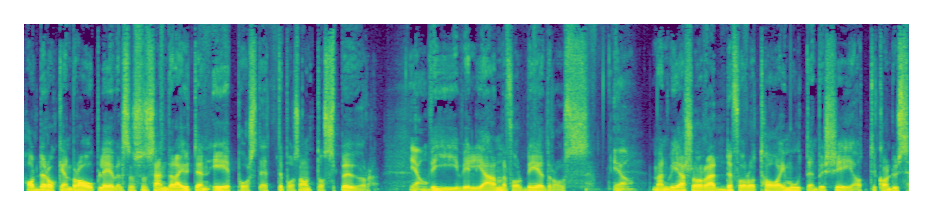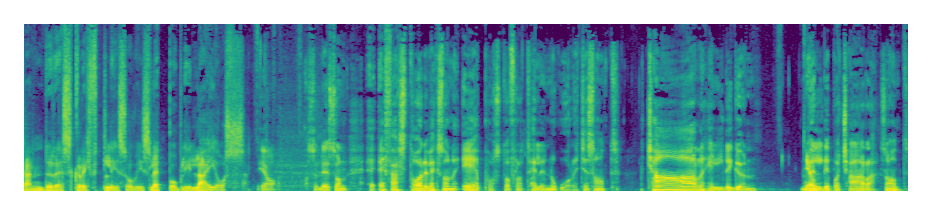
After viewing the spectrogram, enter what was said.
hadde dere en bra opplevelse, så sender de ut en e-post etterpå sant, og spør. Ja. Vi vil gjerne forbedre oss, Ja. men vi er så redde for å ta imot en beskjed at kan du sende det skriftlig, så vi slipper å bli lei oss. ja. Altså, det er sånn Jeg, får stadig vekk sånne e-poster fra Telenor, ikke sant? Kjære Hildegunn. Ja. Veldig på kjære, sant?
